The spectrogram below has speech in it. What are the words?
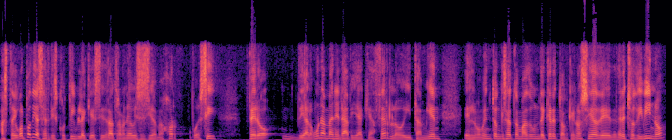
Hasta igual podía ser discutible que si de la otra manera hubiese sido mejor. Pues sí. Pero de alguna manera había que hacerlo y también en el momento en que se ha tomado un decreto, aunque no sea de, de derecho divino,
